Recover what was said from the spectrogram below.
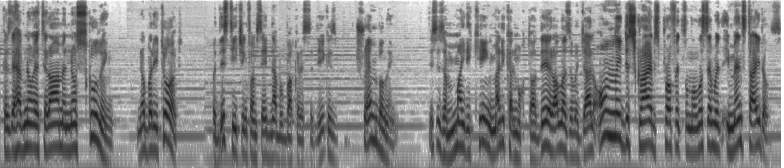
because they have no ihtiram and no schooling nobody taught. But this teaching from Sayyidina Abu Bakr as-Siddiq is trembling. This is a mighty king, Malik al-Muqtadir, Allah only describes Prophet with immense titles.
